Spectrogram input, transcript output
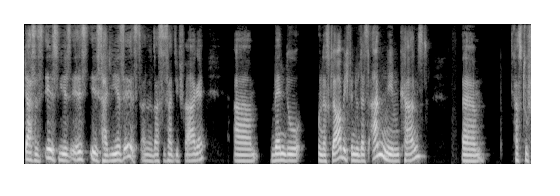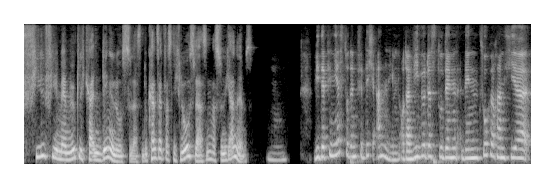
dass es ist, wie es ist, ist halt wie es ist. Also das ist halt die Frage. Ähm, wenn du, und das glaube ich, wenn du das annehmen kannst, ähm, hast du viel, viel mehr Möglichkeiten, Dinge loszulassen. Du kannst etwas nicht loslassen, was du nicht annimmst. Mhm. Wie definierst du denn für dich annehmen? Oder wie würdest du den, den Zuhörern hier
